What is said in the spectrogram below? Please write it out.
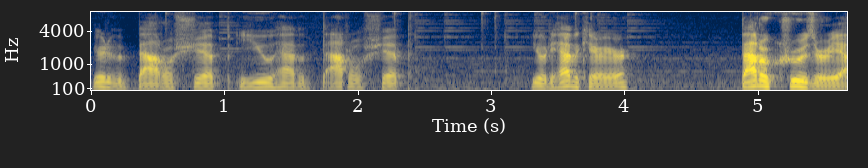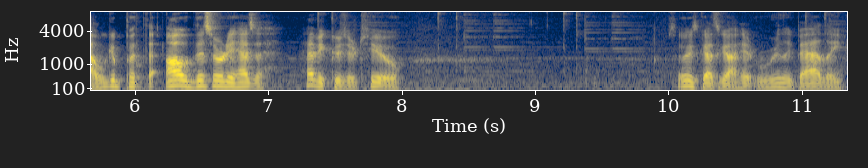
You already have a battleship. You have a battleship. You already have a carrier. Battle cruiser, yeah, we could put that. Oh, this already has a heavy cruiser too. So these guys got hit really badly.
